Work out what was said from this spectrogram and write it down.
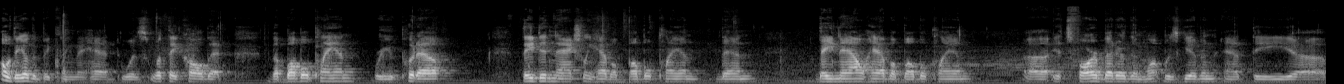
Oh, the other big thing they had was what they call that, the bubble plan, where you put out, they didn't actually have a bubble plan then. They now have a bubble plan. Uh, it's far better than what was given at the, uh,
